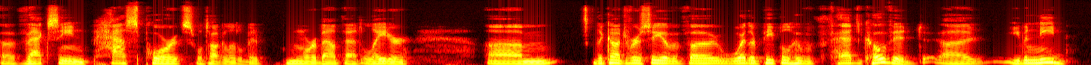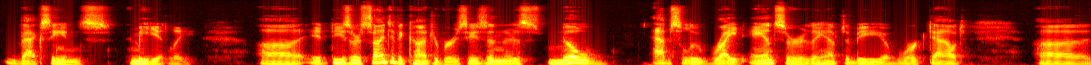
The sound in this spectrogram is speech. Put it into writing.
uh, vaccine passports. We'll talk a little bit more about that later. Um, the controversy of uh, whether people who've had COVID uh, even need vaccines immediately. Uh, it, these are scientific controversies, and there's no absolute right answer. They have to be worked out uh,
